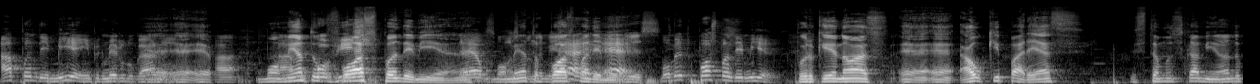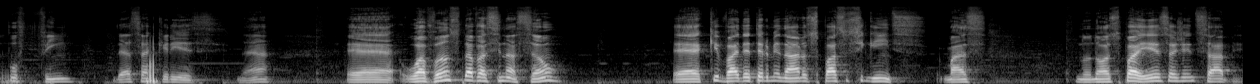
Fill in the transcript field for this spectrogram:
a pandemia em primeiro lugar, É, né? é, é. A- momento pós-pandemia, né? É, momento pós-pandemia. pós-pandemia. É, é, Isso. momento pós-pandemia. Porque nós, é, é, ao que parece, estamos caminhando para o fim dessa crise. Né? É, o avanço da vacinação é que vai determinar os passos seguintes. Mas no nosso país a gente sabe,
